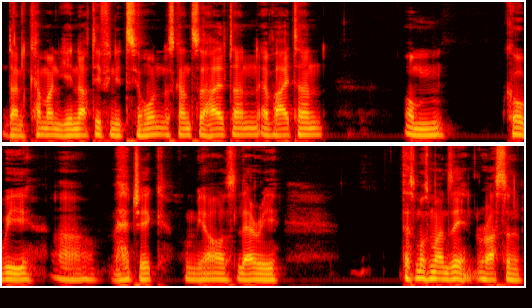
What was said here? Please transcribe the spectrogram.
Dann kann man je nach Definition das Ganze halt dann erweitern um Kobe, uh, Magic, von mir aus Larry. Das muss man sehen. Russell.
